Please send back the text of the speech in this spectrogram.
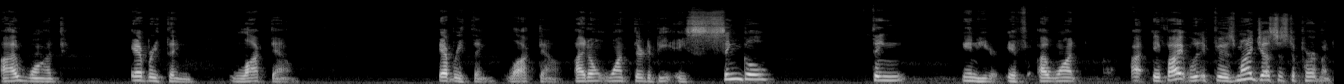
i want everything locked down everything locked down i don't want there to be a single thing in here if i want if I if it was my Justice Department,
